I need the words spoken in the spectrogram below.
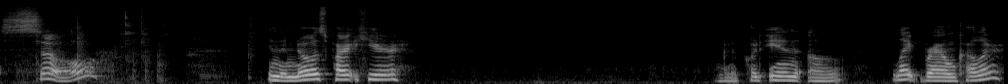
So, in the nose part here, I'm going to put in a light brown color.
